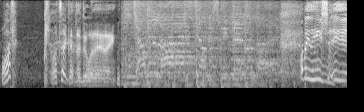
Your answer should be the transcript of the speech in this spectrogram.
What? What's that got to do with anything? I mean, he's he,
